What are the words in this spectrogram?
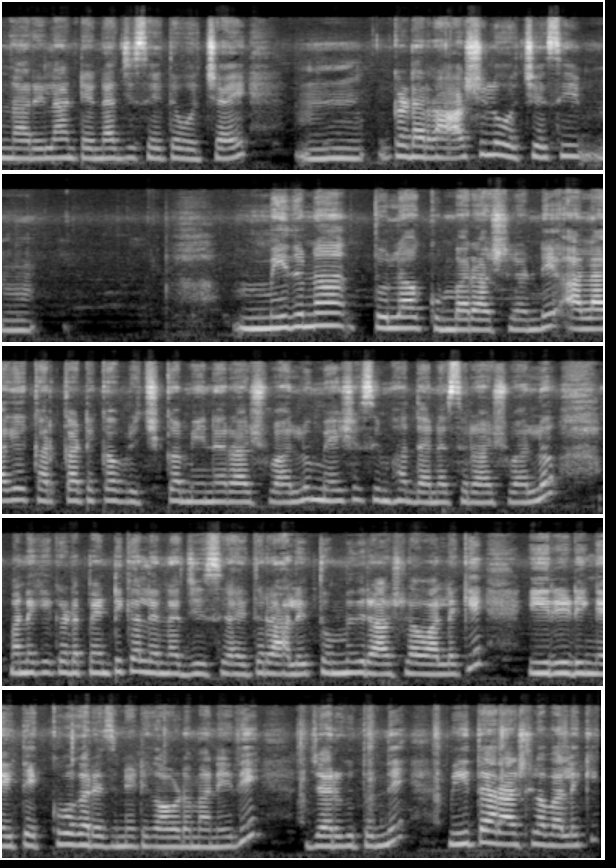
ఉన్నారు. ఇలాంటి ఎనర్జీస్ అయితే వచ్చాయి. ఇక్కడ రాశులు వచ్చేసి మిథున తుల కుంభరాశులు అండి అలాగే కర్కాటక వృచ్చిక మీనరాశి వాళ్ళు మేషసింహ ధనస్సు రాశి వాళ్ళు. మనకి ఇక్కడ పెంటికల్ ఎనర్జీస్ అయితే రాలేదు. తొమ్మిది రాశుల వాళ్ళకి ఈ రీడింగ్ అయితే ఎక్కువగా రెజినేట్ కావడం అనేది జరుగుతుంది. మిగతా రాశుల వాళ్ళకి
